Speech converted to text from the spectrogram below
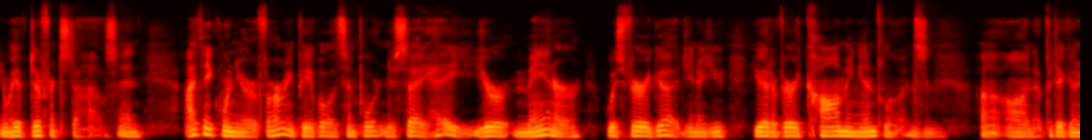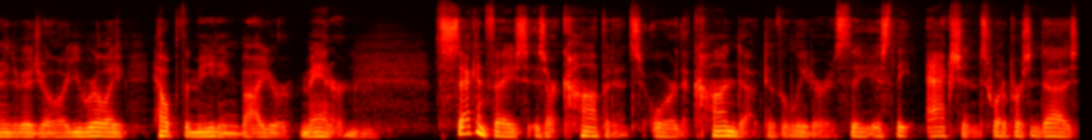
And we have different styles. And I think when you're affirming people, it's important to say, hey, your manner was very good. You know, you you had a very calming influence mm-hmm. uh, on a particular individual, or you really helped the meeting by your manner. Mm-hmm. The second phase is our competence or the conduct of the leader. It's the it's the actions, what a person does,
